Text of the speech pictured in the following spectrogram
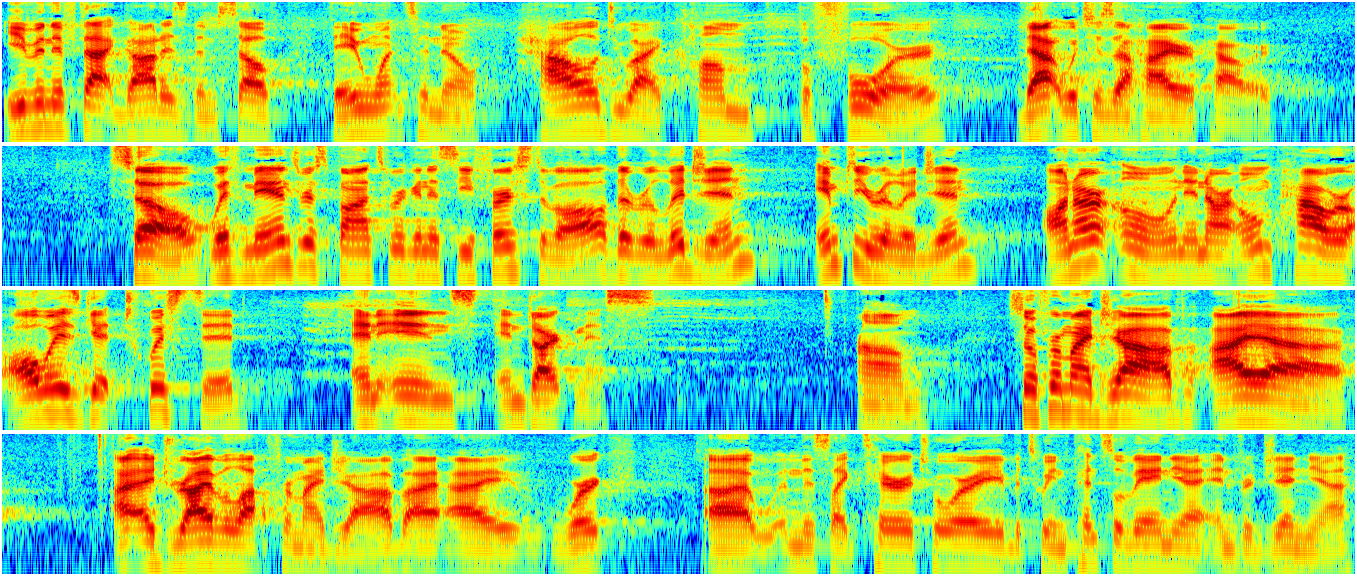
Even if that God is themselves, they want to know how do I come before that which is a higher power? So, with man's response, we're going to see, first of all, that religion, empty religion, on our own, in our own power, always get twisted and ends in darkness. Um, so, for my job, I, uh, I, I, drive a lot for my job. I, I work uh, in this like territory between Pennsylvania and Virginia.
